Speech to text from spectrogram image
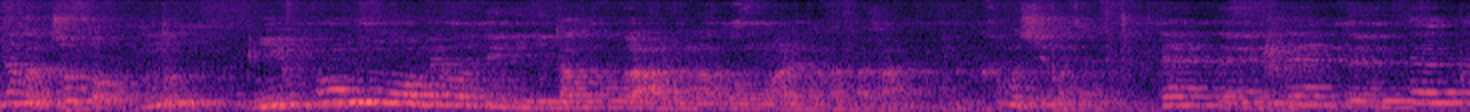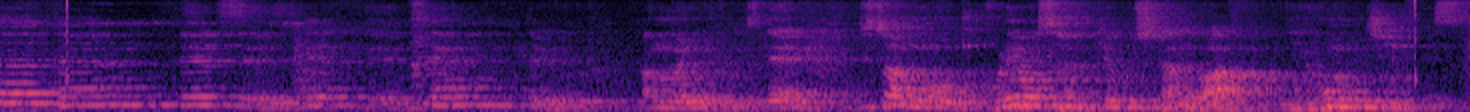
皆さんちょっとん？日本のメロディーに似たとこがあるなと思われた方がいるかもしれません「てんてんてんてんてんてんてんてんてんてんというあのメロディーですね実はあのこれを作曲したのは日本人です、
